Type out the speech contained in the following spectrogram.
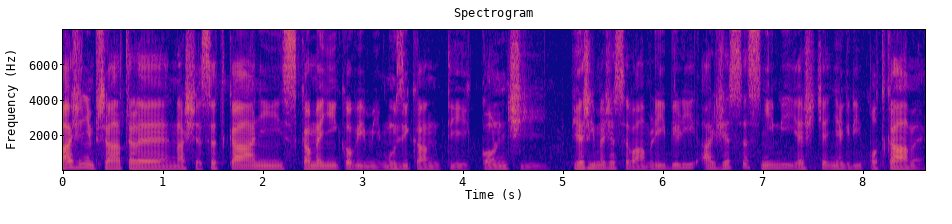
Vážení přátelé, naše setkání s kameníkovými muzikanty končí. Věříme, že se vám líbili a že se s nimi ještě někdy potkáme.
